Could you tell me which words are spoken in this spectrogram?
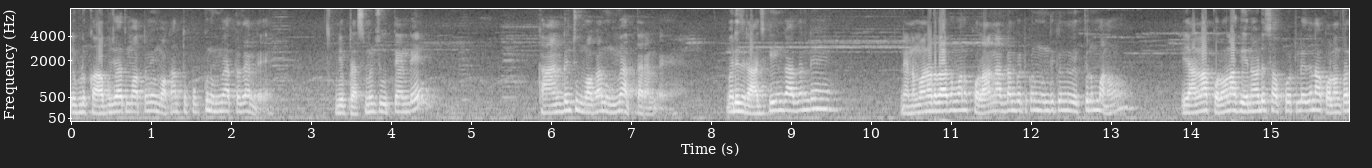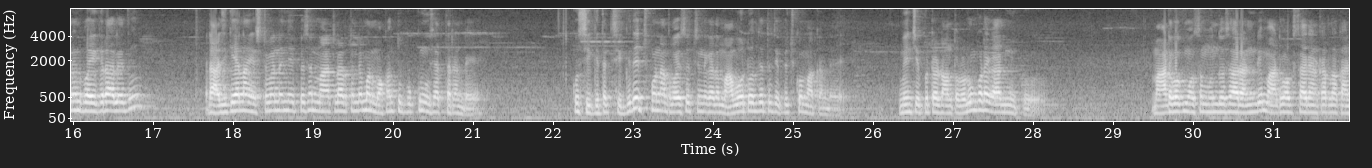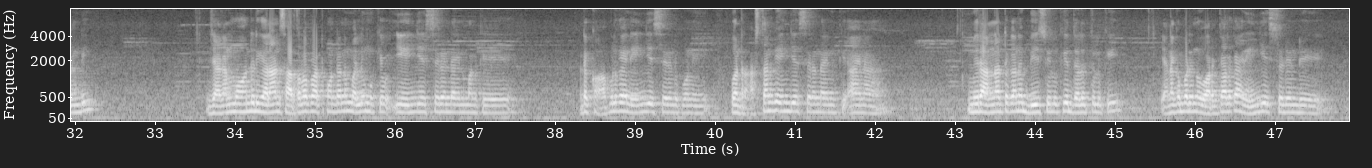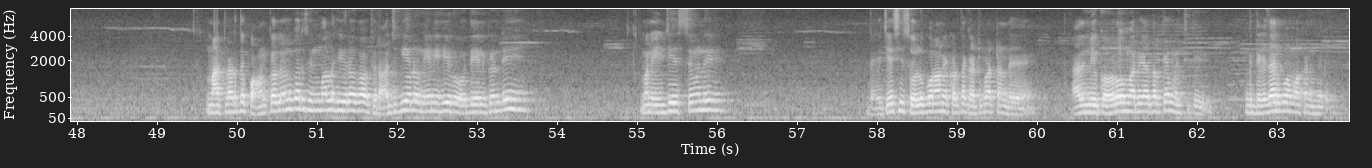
ఇప్పుడు కాపు జాతి మొత్తం మీ ముఖం తుప్పుక్కు నుమ్మేస్తుందండి మీ ప్రెస్ మీట్ చూస్తే అండి కాంట్రించి ముఖాన్ని ఉమ్మేస్తారండి మరి ఇది రాజకీయం కాదండి. నిన్న మొన్నటి దాకా మనం కులాన్ని అడ్డం పెట్టుకుని ముందుకెళ్ళిన వ్యక్తులు మనం. ఇవాళ నా కులం నాకు ఏనాడు సపోర్ట్ లేదు నా కులంతో నేను పైకి రాలేదు. రాజకీయాలు నా ఇష్టమేనని చెప్పేసి అని మాట్లాడుతుంటే మన ముఖం తుప్పుక్కు మూసేస్తారండి. కొంచెం సిగ్గు సిగ్గు తెచ్చుకోండి అంత వయసు వచ్చింది కదా మా ఓటు వాళ్ళతో తెప్పించుకోమాకండి మేము చెప్పేటోడు అంత రుణం కూడా కాదు మీకు. మాటకు ఒక మోసం ముందోసారి అండి మాటకు ఒకసారి వెనకాల అండి. జగన్మోహన్ రెడ్డికి ఎలాంటి సరతలో పట్టుకుంటానో మళ్ళీ ముఖ్యం ఏం చేశారండి ఆయన మనకి? అంటే కాపులకు ఆయన ఏం చేశారండి పోనీ? కొన్ని రాష్ట్రానికి ఏం చేశారండి ఆయనకి ఆయన? మీరు అన్నట్టుగానే బీసీలకి దళితులకి వెనకబడిన వర్గాలకి ఆయన ఏం చేశాడండి మాట్లాడితే పవన్ కళ్యాణ్ గారు సినిమాలో హీరో కావచ్చు. రాజకీయాల్లో నేను హీరో. దేనికండి? మనం ఏం చేస్తామండి? దయచేసి ఈ సొల్లు పురాణం ఇక్కడితో కట్టిపెట్టండి. అది మీ గౌరవ మర్యాదలకే మంచిది. ఇంక దిగజారిపోమాకండి మీరు.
